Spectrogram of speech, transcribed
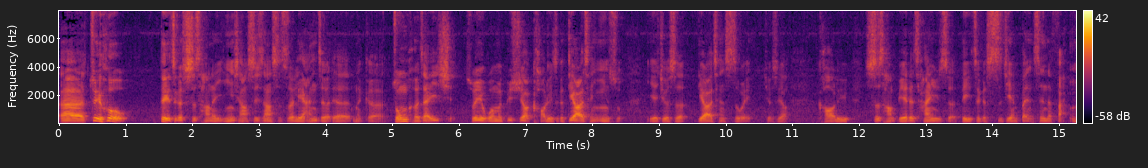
呃，最后。对这个市场的影响，实际上是是两者的那个综合在一起，所以我们必须要考虑这个第二层因素，也就是第二层思维，就是要考虑市场别的参与者对这个事件本身的反应，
